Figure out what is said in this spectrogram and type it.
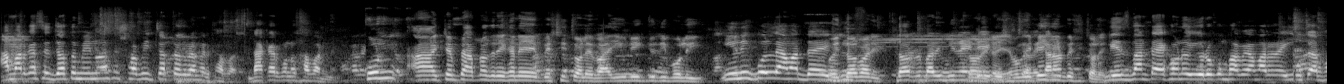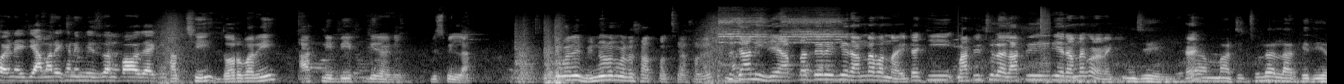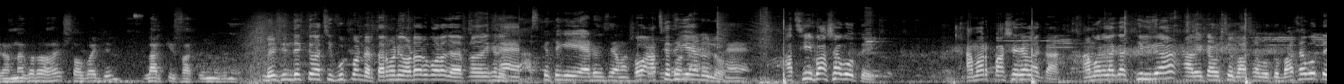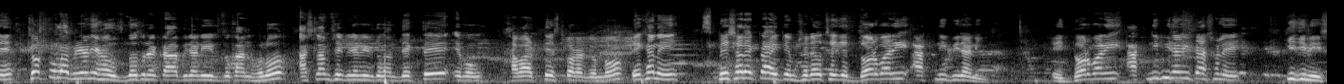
আমার কাছে যত মেনু আছে সবই চট্টগ্রামের খাবার ঢাকার কোনো খাবার নেই কোন আইটেমটা আপনাদের এখানে বেশি চলে বা ইউনিক যদি বলি ইউনিক বললে আমার ওই দরবারি। দরবারি বিরিয়ানিটাই বেশি এবং চলে। এটাই বেশি চলে। মেজবানটা এখন ওইরকম ভাবে আমার প্রচার হয় নাই যে আমার এখানে মেজবান পাওয়া যায় কি খাচ্ছি দরবারি আকনি বিফ বিরিয়ানি বিসমিল্লাহ একেবারে ভিন্ন রকম একটা স্বাদ পাচ্ছি আসলে। তো জানি যে আপনাদের এই যে রান্না বান্না এটা কি মাটির চুলায় লাকড়ি দিয়ে রান্না করা নাকি? জি হ্যাঁ? এটা মাটির দিয়ে রান্না করা হয় সব আইটেম লার্কির ফাঁক অন্য কোনো মেশিন দেখতে পাচ্ছি ফুড পান্ডার তার মানে অর্ডার করা যায় আপনাদের এখানে? হ্যাঁ আজকে থেকে অ্যাড হয়েছে আমার ও আজকে থেকে অ্যাড হইল? হ্যাঁ। আছি বাসাবোতে। আমার পাশের এলাকা। আমার এলাকা খিলগা, আর এটা হচ্ছে বাসাবোতে। বাসাবোতে চট্টলা বিরিয়ানি হাউস নতুন একটা বিরিয়ানির দোকান হলো। আসলাম সেই বিরিয়ানির দোকান দেখতে এবং খাবার টেস্ট করার জন্য। এখানে স্পেশাল একটা আইটেম সেটা হচ্ছে যে দরবারি আকনি বিরিয়ানি। এই দরবারি আকনি বিরিয়ানিটা আসলে কি জিনিস?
